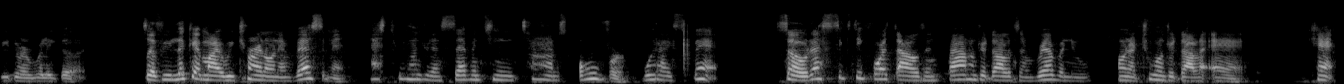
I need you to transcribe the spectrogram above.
you're doing really good. So if you look at my return on investment, that's 317 times over what I spent. So that's $64,500 in revenue on a $200 ad. Can't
